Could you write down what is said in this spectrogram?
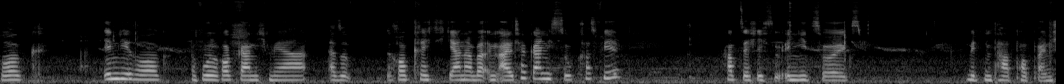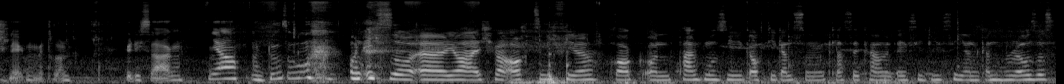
Rock, Indie-Rock, obwohl Rock gar nicht mehr, also Rock richtig gerne, aber im Alltag gar nicht so krass viel. Hauptsächlich so Indie-Zeugs mit ein paar Pop-Einschlägen mit drin, würde ich sagen. Ja, und du so? Und ich so, äh, ja, ich höre auch ziemlich viel Rock und Punkmusik, auch die ganzen Klassiker mit ACDC und Guns N' Roses.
